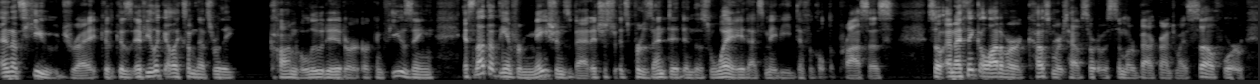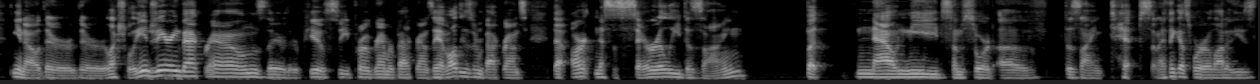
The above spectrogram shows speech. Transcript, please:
and that's huge right because if you look at like something that's really convoluted or, or, confusing it's not that the information's bad it's just it's presented in this way that's maybe difficult to process. So and i think a lot of our customers have sort of a similar background to myself where you know their their electrical engineering backgrounds their their plc programmer backgrounds they have all these different backgrounds that aren't necessarily design but now need some sort of design tips. And i think that's where a lot of these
